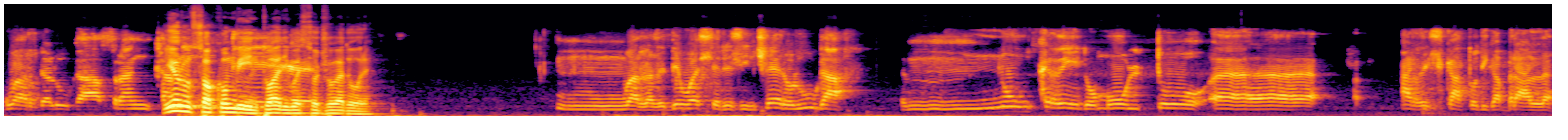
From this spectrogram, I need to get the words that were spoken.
Guarda Luca, francamente... Io non sono convinto eh, di questo giocatore. Mm, guarda, se devo essere sincero Luca, mm, non credo molto eh, al riscatto di Cabral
